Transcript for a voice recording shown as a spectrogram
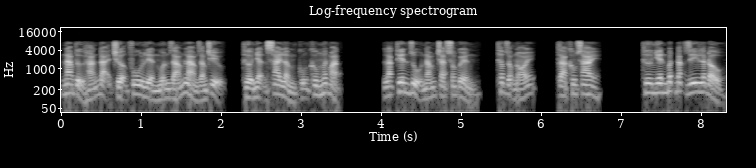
nam tử hán đại trượng phu liền muốn dám làm dám chịu thừa nhận sai lầm cũng không mất mặt. Lạc thiên dụ nắm chặt xong quyền thấp giọng nói ta không sai. Thư nhiên bất đắc dĩ lắc đầu.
